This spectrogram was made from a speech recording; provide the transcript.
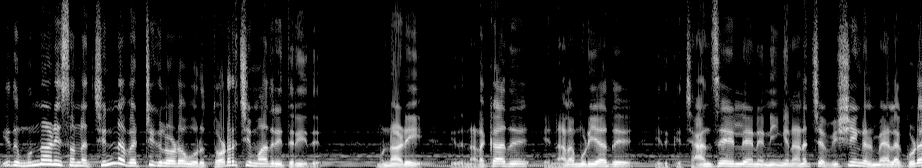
இது முன்னாடி சொன்ன சின்ன வெற்றிகளோட ஒரு தொடர்ச்சி மாதிரி தெரியுது. முன்னாடி இது நடக்காது என்னால் முடியாது இதுக்கு சான்ஸே இல்லைன்னு நீங்கள் நினச்ச விஷயங்கள் மேலே கூட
